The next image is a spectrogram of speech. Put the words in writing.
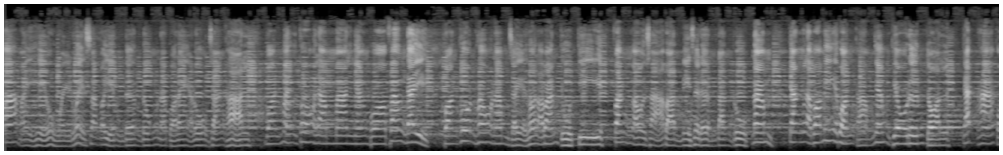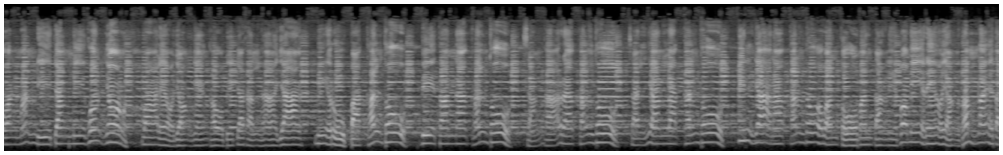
ปลาใหม่เหี่ยวห่วยด้วยสักก็เย็นเดินดงนะบ่ได้อารมณ์สังขารบอนมันทองลำมันยังพอฟังได้ก่อนคนเฮานำใส่ทรบันจูจีฟังเอาสาบันนี่เสดินดันรูปน้ำจังละพอมีบอนขำยังเที่ยวเดินจอนจัด หาก่อนมันดีจังมีคนย่องว่าแล้วย่องแยงเขาเบียจะขันหายาง มีรูปปากขันโทเดทานาขันโทสังขารขันโทสัญญาณลักขันโทวิญญาณขันโทวันโตมันต่างนี่พอมีแนวอย่างทำไรไต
